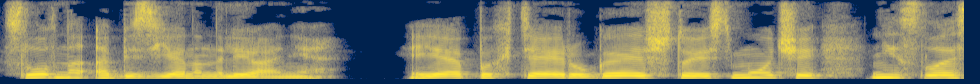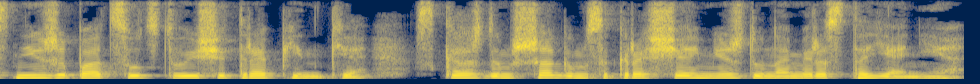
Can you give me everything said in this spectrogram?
словно обезьяна на лиане. Я, пыхтя и ругаясь, что есть мочи, неслась ниже по отсутствующей тропинке, с каждым шагом сокращая между нами расстояние.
